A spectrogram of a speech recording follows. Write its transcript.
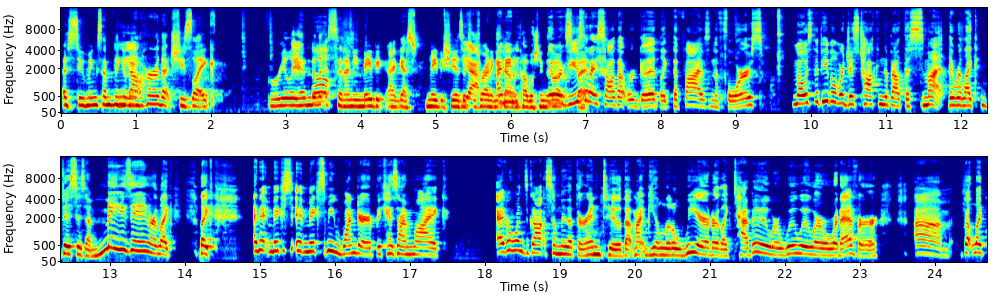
assuming something mm-hmm. about her that she's like really into well, this. And I mean, maybe I guess maybe she is if yeah, she's writing it I down mean, and publishing the, the books, reviews but. that I saw that were good, like the fives and the fours most of the people were just talking about the smut. They were like, this is amazing, or like, like, and it makes it makes me wonder because I'm like, everyone's got something that they're into that might be a little weird or like taboo or woo woo or whatever. Um, but like,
